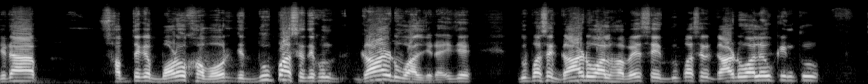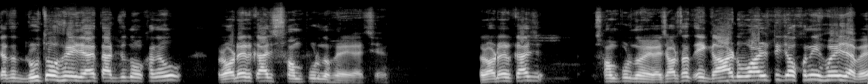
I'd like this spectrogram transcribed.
যেটা সব থেকে বড় খবর যে দুপাশে দেখুন গার্ড ওয়াল যেটা, এই যে দুপাশে গার্ড ওয়াল হবে, সেই দুপাশের গার্ড ওয়ালেও কিন্তু যাতে দ্রুত হয়ে যায়, তার জন্য ওখানেও রডের কাজ সম্পূর্ণ হয়ে গেছে। রডের কাজ সম্পূর্ণ হয়ে গেছে। অর্থাৎ এই গার্ড ওয়ালটি যখনই হয়ে যাবে,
